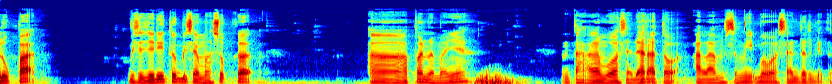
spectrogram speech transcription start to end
lupa bisa jadi itu bisa masuk ke uh, apa namanya entah alam bawah sadar atau alam semi bawah sadar gitu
